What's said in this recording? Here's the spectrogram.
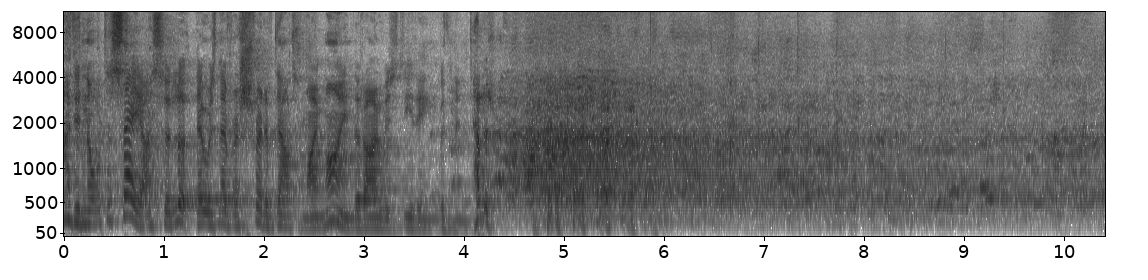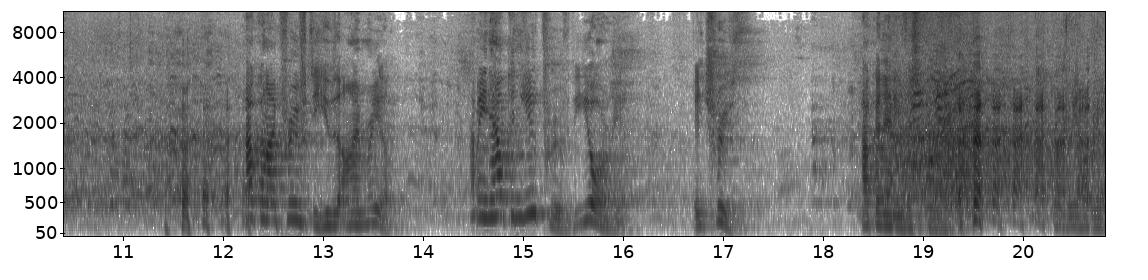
I didn't know what to say. I said, look, there was never a shred of doubt in my mind that I was dealing with an intelligence. how can I prove to you that I'm real? I mean, how can you prove that you're real? In truth, how can any of us prove that we are real?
